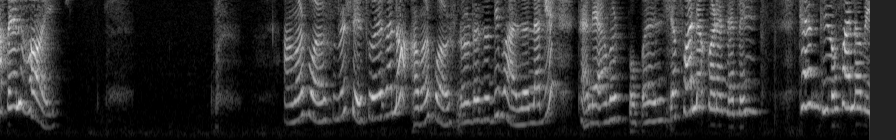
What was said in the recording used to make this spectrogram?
আপেল হয়। আমার পড়াশোনা শেষ হয়ে গেল। আমার পড়াশোনাটা যদি ভালো লাগে তাহলে আমার প্রোফাইলটা ফলো করে দেবে। থ্যাংক ইউ ফলো মি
